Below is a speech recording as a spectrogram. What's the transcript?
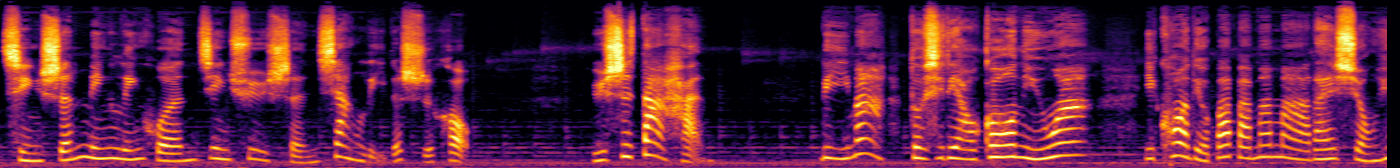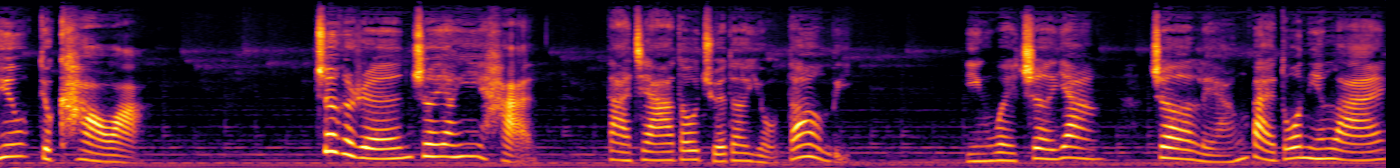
请神明灵魂进去神像里的时候，于是大喊：“你嘛都是廖姑娘啊！一看到爸爸妈妈来上香，就哭啊！”这个人这样一喊，大家都觉得有道理，因为这样。这两百多年来，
